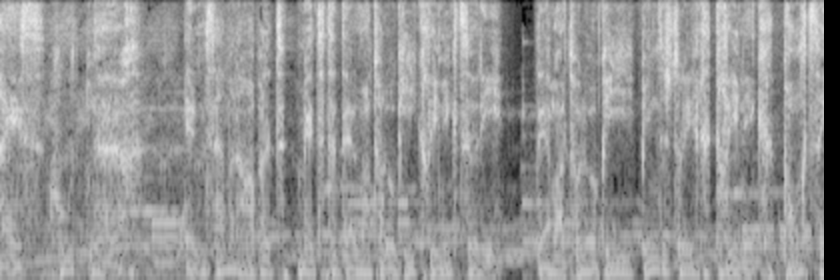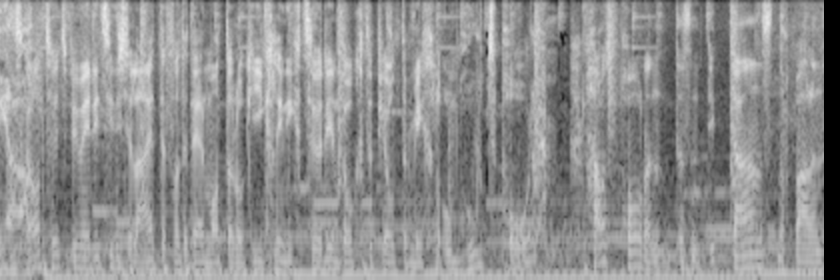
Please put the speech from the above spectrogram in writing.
1 Hautnöch. In Zusammenarbeit mit der Dermatologie Klinik Zürich. Dermatologie-klinik.ch Es geht heute beim medizinischen Leiter von der Dermatologie Klinik Zürich, dem Dr. Piotr Michel, um Hautporen. Hautporen, das sind die ganz normalen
